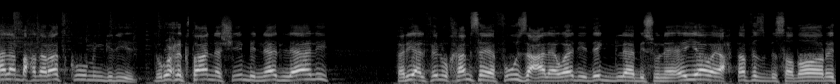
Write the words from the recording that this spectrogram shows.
أهلا بحضراتكم من جديد. نروح لقطاع الناشئين بالنادي الأهلي. فريق 2005 يفوز على وادي دجلة بثنائية ويحتفظ بصدارة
